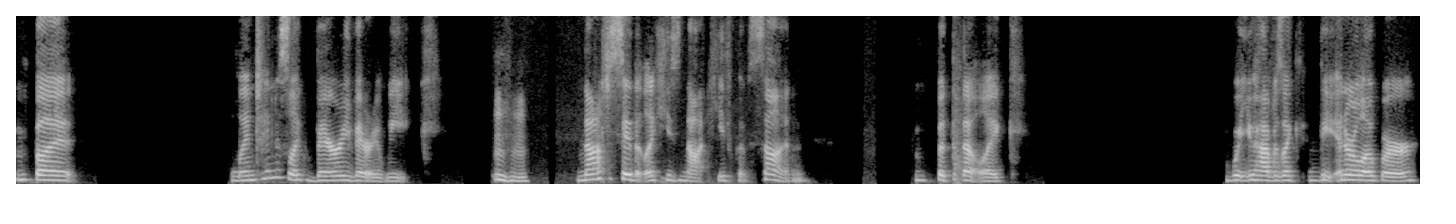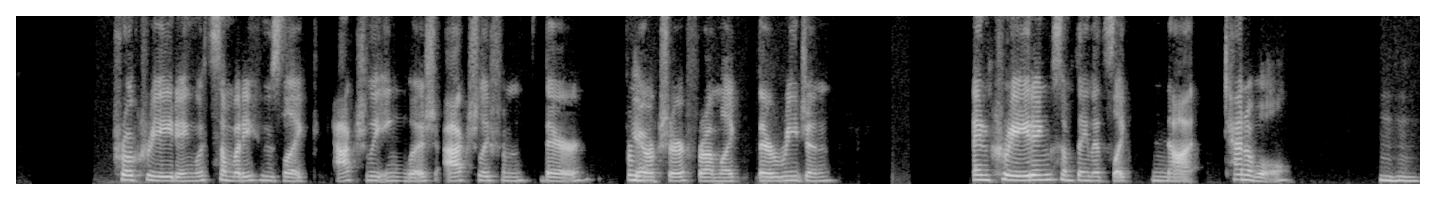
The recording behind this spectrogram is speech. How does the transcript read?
but Linton is like very very weak Mm-hmm. not to say that like he's not Heathcliff's son, but that like what you have is like the interloper procreating with somebody who's like actually English, actually from their from Yeah. Yorkshire, from like their region, and creating something that's like not tenable. Mhm.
